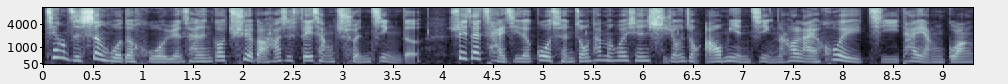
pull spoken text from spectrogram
这样子圣火的火源才能够确保它是非常纯净的。所以在采集的过程中，他们会先使用一种凹面镜，然后来汇集太阳光。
